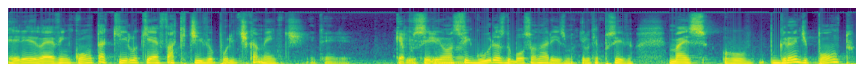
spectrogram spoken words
ele leva em conta aquilo que é factível politicamente. Entendi. Que é que possível. seriam as né? figuras do bolsonarismo, aquilo que é possível. Mas o grande ponto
